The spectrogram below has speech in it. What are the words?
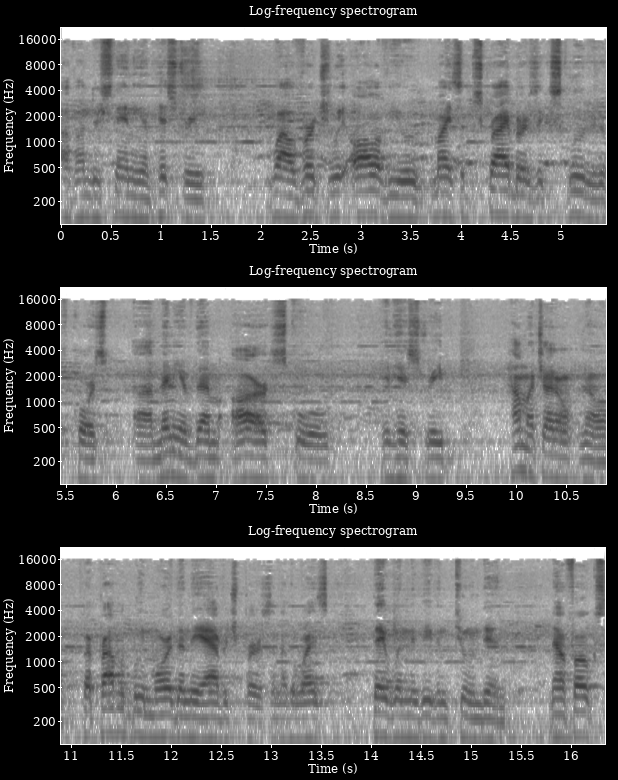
of understanding of history, while virtually all of you, my subscribers excluded, of course, uh, many of them are schooled in history. How much I don't know, but probably more than the average person, otherwise, they wouldn't have even tuned in. Now, folks,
